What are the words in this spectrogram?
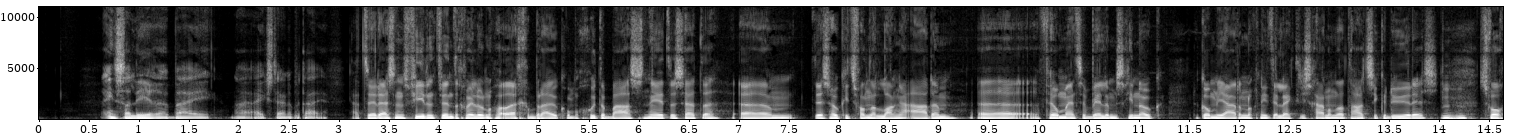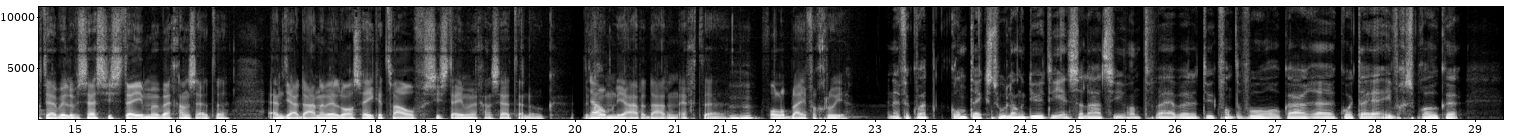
installeren bij nou ja, externe partijen? Ja, 2024 willen we nog wel echt gebruiken om een goede basis neer te zetten. Ehm, het is ook iets van de lange adem. Eh, veel mensen willen misschien ook de komende jaren nog niet elektrisch gaan omdat het hartstikke duur is. Mhm. Dus volgend jaar willen we zes systemen weg gaan zetten. En het jaar daarna willen we al zeker twaalf systemen weg gaan zetten. En ook de Ja. komende jaren daarin echt eh, Mhm. volop blijven groeien. En even qua context, hoe lang duurt die installatie? Want wij hebben natuurlijk van tevoren elkaar eh, kort even gesproken.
